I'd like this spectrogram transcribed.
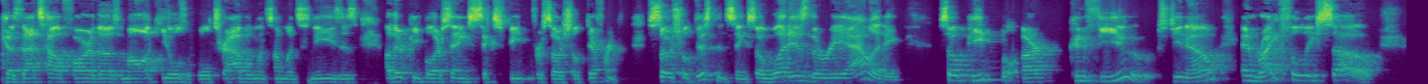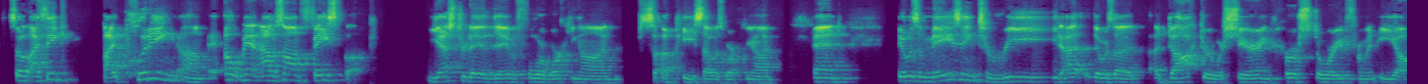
because that's how far those molecules will travel when someone sneezes. Other people are saying six feet for social different social distancing. So what is the reality? So people are confused, you know, and rightfully so. So I think by putting, um, oh man, I was on Facebook yesterday, the day before, working on a piece I was working on, and it was amazing to read. I, there was a, a doctor was sharing her story from an ER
